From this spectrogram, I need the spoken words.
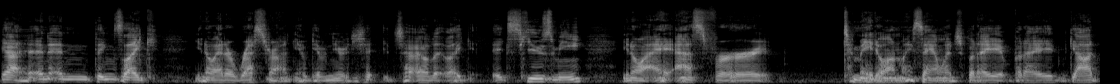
yeah, and and things like you know, at a restaurant, you know, giving your ch- child like, excuse me, you know, I asked for tomato on my sandwich, but I but I got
